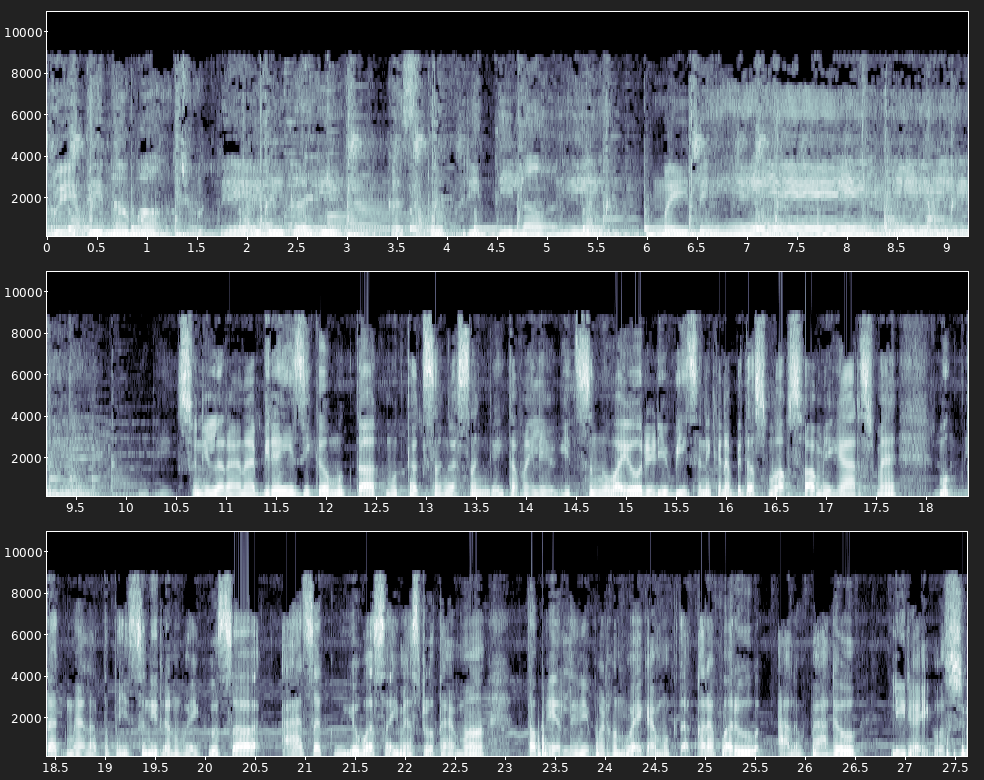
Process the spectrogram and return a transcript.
दुई दिनमा छुट्ने गरी कस्तो प्रीति लाए मैले। सुनिल राणा बिरैजीको मुक्तक मुक्तक सँगसँगै तपाईँले यो गीत सुन्नुभयो। रेडियो बिच एकानब्बे दशमलव छ मेगार्समा मुक्तक माला तपाईँ सुनिरहनु भएको छ। आजको यो बसाइमा श्रोतामा तपाईँहरूले नै पठाउनुभएका मुक्त करपहरू आलो पालो लिइरहेको छु।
